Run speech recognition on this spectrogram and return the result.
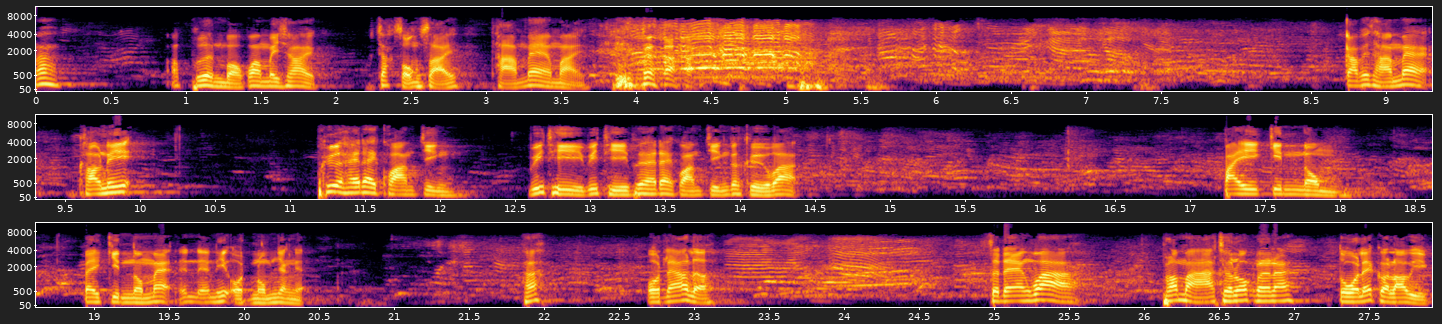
อะเพื่อนบอกว่าไม่ใช่ ชักสงสัยถามแม่ใหม่ กลับไปถามแม่ คราวนี้เพื่อให้ได้ความจริง วิธีวิธีเพื่อให้ได้ความจริงก็คือว่า ไปกินนม ไปกินนมแม่นอันนี้อดนมยังเนี่ยฮะ อดแล้วเหรอ แสดงว่าพระมหาชนกนะนะ ตัวเล็กกว่าเราอีก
